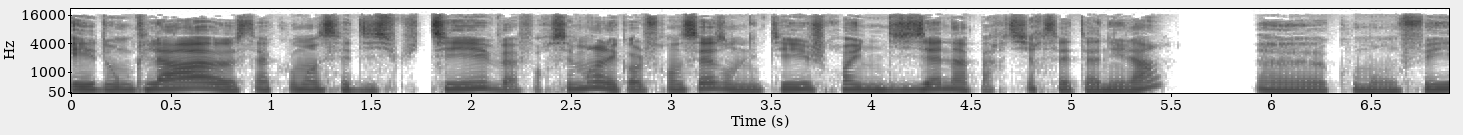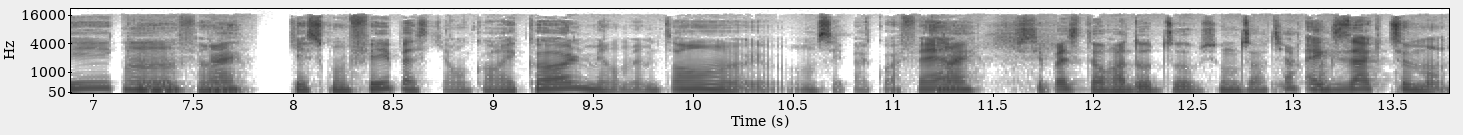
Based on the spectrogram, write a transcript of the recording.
Et donc là, euh, ça commence à discuter. Bah forcément, à l'école française, on était, je crois, une dizaine à partir cette année-là. Euh, comment on fait que- Mhm, ouais. Qu'est-ce qu'on fait Parce qu'il y a encore école, mais en même temps, euh, on ne sait pas quoi faire. Ouais. Je sais pas si tu auras d'autres options de sortir. quoi. Exactement.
